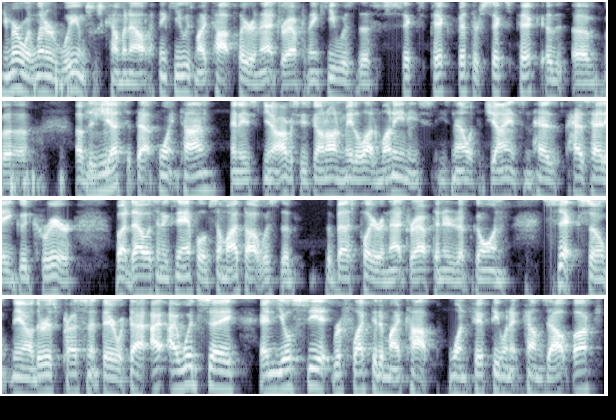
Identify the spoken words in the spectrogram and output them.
you remember when Leonard Williams was coming out. I think he was my top player in that draft. I think he was the sixth pick, fifth or sixth pick of of, uh, of the Mhm. Jets at that point in time. And he's you know obviously he's gone on and made a lot of money, and he's he's now with the Giants and has has had a good career. But that was an example of someone I thought was the the best player in that draft and ended up going six. So you know there is precedent there with that. I, I would say, and you'll see it reflected in my top 150 when it comes out, Buck,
